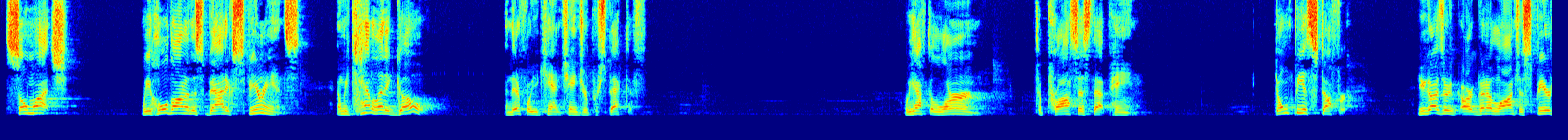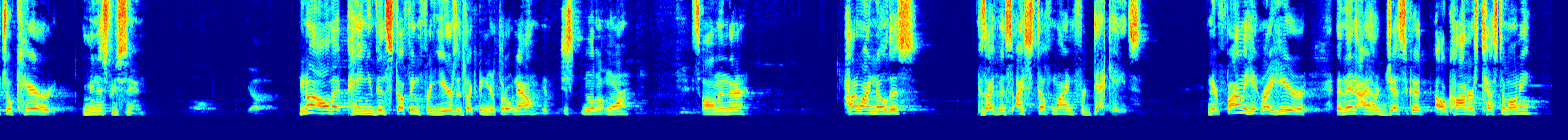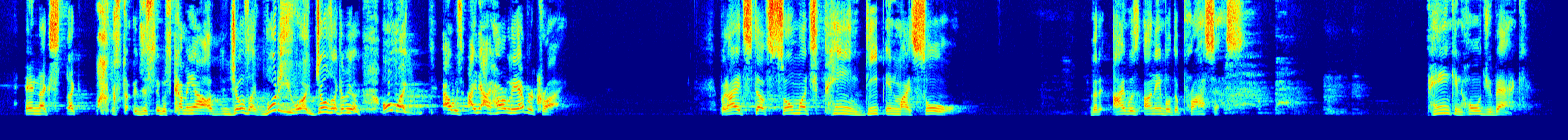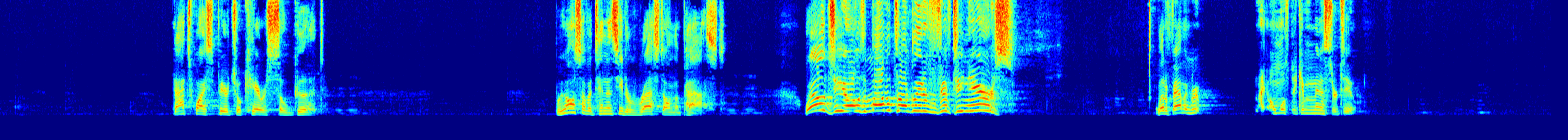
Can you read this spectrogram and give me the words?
so much. We hold on to this bad experience and we can't let it go. And therefore you can't change your perspective. We have to learn to process that pain. Don't be a stuffer. You guys are, are going to launch a spiritual care ministry soon. You know all that pain you've been stuffing for years? It's like in your throat now? Just a little bit more. It's all in there. How do I know this? Because I've been, I stuffed mine for decades. And it finally hit right here. And then I heard Jessica O'Connor's testimony. And like, like, just, it was coming out. Joe's like, what are you, like, Joe's like, oh my, I was, I, I hardly ever cry. But I had stuffed so much pain deep in my soul that I was unable to process. Pain can hold you back. That's why spiritual care is so good. We also have a tendency to rest on the past. Well, gee, I was a Bible talk leader for 15 years. Led a family group. I almost became a minister too.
